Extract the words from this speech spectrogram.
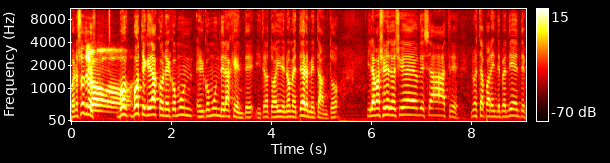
Pues nosotros, Yo- vos, vos te quedás con el común, el común de la gente, y trato ahí de no meterme tanto, y la mayoría te va a decir, "Eh, un desastre, no está para Independiente.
